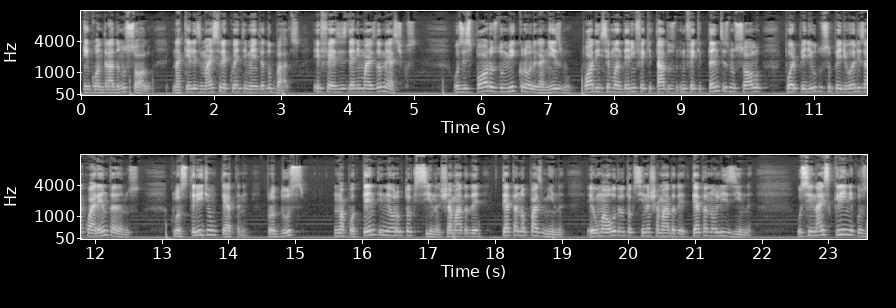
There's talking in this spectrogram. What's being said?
encontrada no solo, naqueles mais frequentemente adubados, e fezes de animais domésticos. Os esporos do microorganismo podem se manter infectados, infectantes no solo por períodos superiores a 40 anos. Clostridium tetani produz uma potente neurotoxina chamada de tetanoplasmina e uma outra toxina chamada de tetanolisina. Os sinais clínicos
